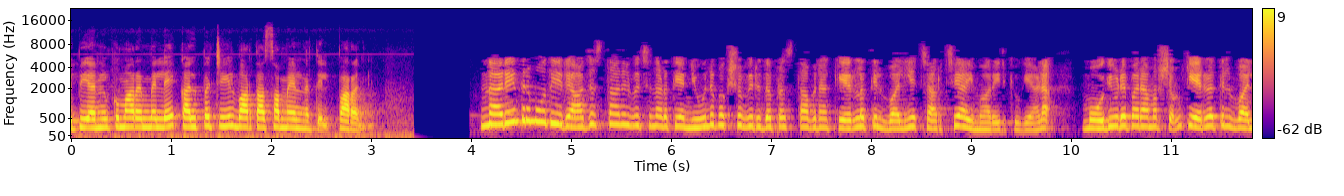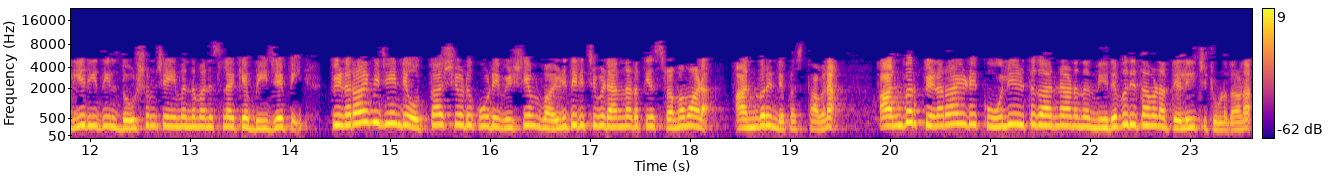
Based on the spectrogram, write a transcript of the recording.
A P Anilkumar M L A കൽപ്പറ്റയിൽ വാർത്താ സമ്മേളനത്തിൽ പറഞ്ഞു. നരേന്ദ്രമോദി രാജസ്ഥാനിൽ വെച്ച് നടത്തിയ ന്യൂനപക്ഷ വിരുദ്ധ പ്രസ്താവന കേരളത്തിൽ വലിയ ചർച്ചയായി മാറിയിരിക്കുകയാണ്. മോദിയുടെ പരാമർശം കേരളത്തിൽ വലിയ രീതിയിൽ ദോഷം ചെയ്യുമെന്ന് മനസ്സിലാക്കിയ ബിജെപി പിണറായി വിജയന്റെ ഒത്താശയോടുകൂടി വിഷയം വഴിതിരിച്ചുവിടാൻ നടത്തിയ ശ്രമമാണ് അൻവറിന്റെ പ്രസ്താവന. അൻവർ പിണറായിയുടെ കൂലിയെഴുത്തുകാരനാണെന്ന് നിരവധി തവണ തെളിയിച്ചിട്ടുള്ളതാണ്.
